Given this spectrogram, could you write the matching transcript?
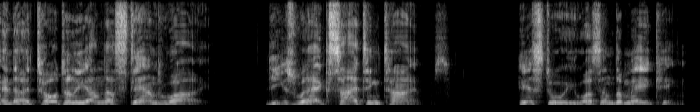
And I totally understand why. These were exciting times. History was in the making.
